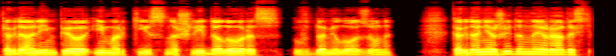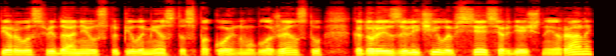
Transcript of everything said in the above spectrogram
Когда Олимпио и Маркиз нашли Долорес в доме Луазона, когда неожиданная радость первого свидания уступила место спокойному блаженству, которое залечило все сердечные раны,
